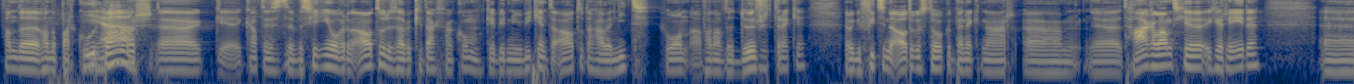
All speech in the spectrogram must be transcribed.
van de, van de parcoursbouwer. Ja. ik, ik, had eens de beschikking over een auto, dus heb ik gedacht van kom, ik heb hier nu een weekend de auto, dan gaan we niet gewoon vanaf de deur vertrekken. Heb ik de fiets in de auto gestoken, ben ik naar um, het Hageland gereden. Uh,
